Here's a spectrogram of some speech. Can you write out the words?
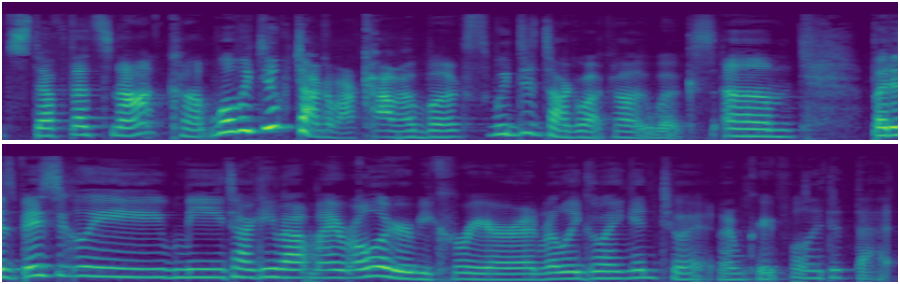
stuff that's not com well we do talk about comic books we did talk about comic books um but it's basically me talking about my roller derby career and really going into it and i'm grateful i did that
